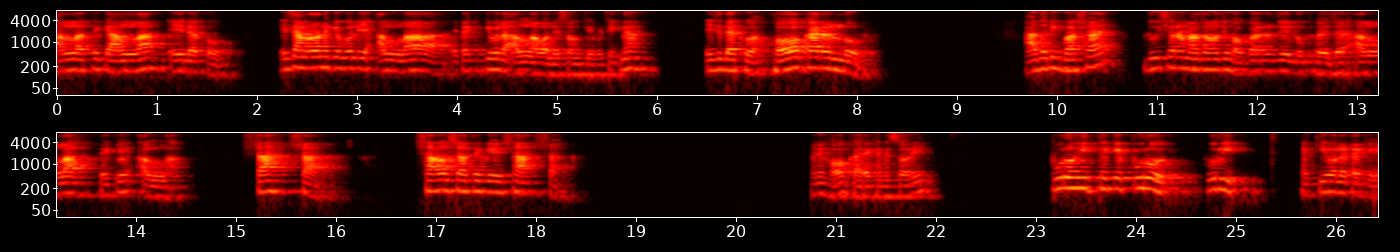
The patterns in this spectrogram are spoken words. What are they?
আল্লাহ থেকে আল্লাহ এই দেখো। এই যে আমরা অনেকে বলি আল্লাহ এটাকে কি বলে? আল্লাহ বলে সংক্ষেপে ঠিক না? এই যে দেখো হকারের লোভ। আধুনিক ভাষায় দুই সারের মাঝামাঝি হকারের যে লোপ হয়ে যায় আল্লাহ থেকে আল্লাহ। শাহ শাহ শালসা থেকে শাহ শাহ। মানে হকার এখানে সরি পুরোহিত থেকে পুরোহিত পুরোহিত কি বলে এটাকে?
